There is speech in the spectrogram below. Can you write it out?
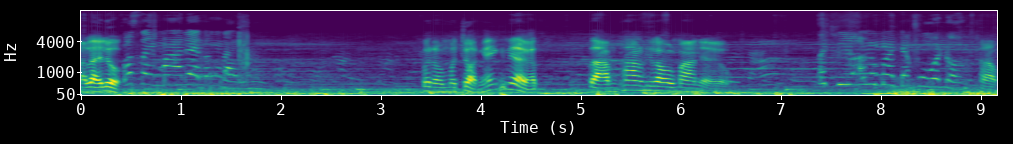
อะไรลูกก็ใส่มาได้ตั้งไหนนี่เพื่อนเอามาจอดไงก็เนี่ยก็ตามทางที่เรามาเนี่ยเมื่อกี้เราลงมาจากโคนเหรอครับ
